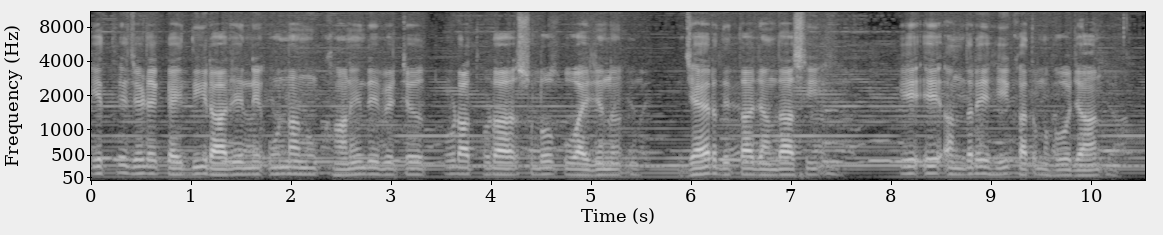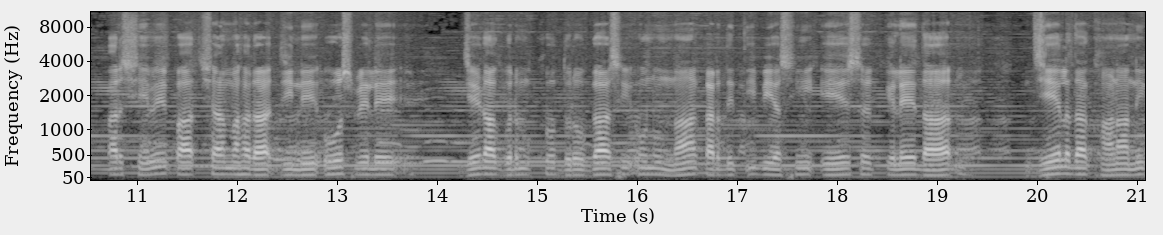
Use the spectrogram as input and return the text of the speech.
ਇੱਥੇ ਜਿਹੜੇ ਕੈਦੀ ਰਾਜੇ ਨੇ, ਉਹਨਾਂ ਨੂੰ ਖਾਣੇ ਦੇ ਵਿੱਚ ਥੋੜਾ ਥੋੜਾ ਸਲੋ ਪੁਆਇਜਨ ਜ਼ਹਿਰ ਦਿੱਤਾ ਜਾਂਦਾ ਸੀ। ਕਿ ਇਹ ਅੰਦਰੇ ਹੀ ਖਤਮ ਹੋ ਜਾਣ। ਪਰ ਛੇਵੇਂ ਪਾਤਸ਼ਾਹ ਮਹਾਰਾਜ ਜੀ ਨੇ ਉਸ ਵੇਲੇ ਜਿਹੜਾ ਗੁਰਮੁਖੋ ਦਰੋਗਾ ਸੀ, ਉਹਨੂੰ ਨਾ ਕਰ ਦਿੱਤੀ ਵੀ ਅਸੀਂ ਇਸ ਕਿਲੇ ਦਾ ਜੇਲ੍ਹ ਦਾ ਖਾਣਾ ਨਹੀਂ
